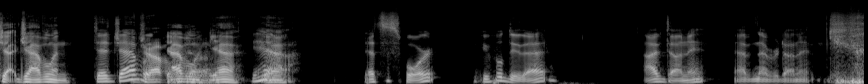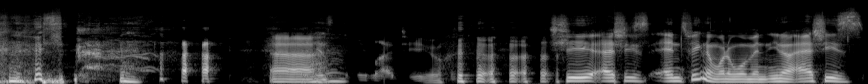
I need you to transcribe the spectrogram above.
Ja- javelin. The javelin. Javelin. Javelin. Yeah. Yeah. That's a sport. People do that. I've done it. I've never done it. I Uh, instantly lied to you. she as she's and speaking of Wonder Woman, you know, as she's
